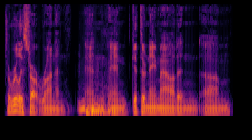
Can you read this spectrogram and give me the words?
to really start running and and get their name out and um,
